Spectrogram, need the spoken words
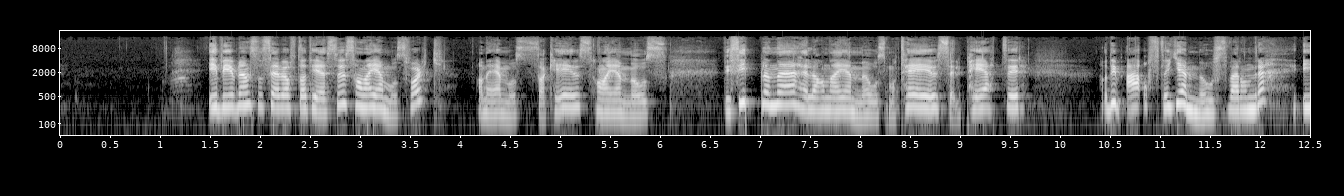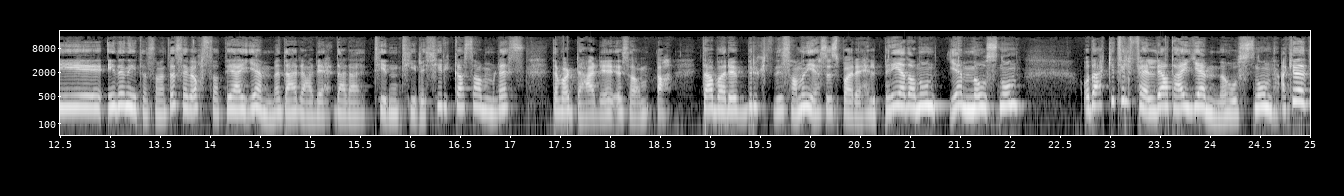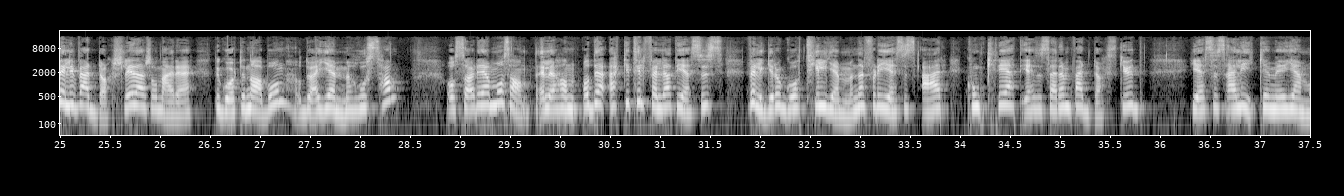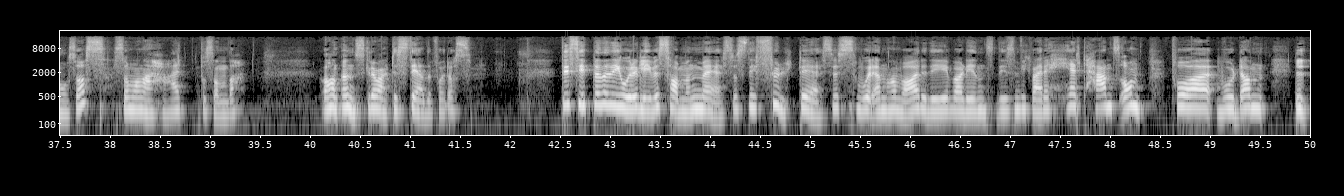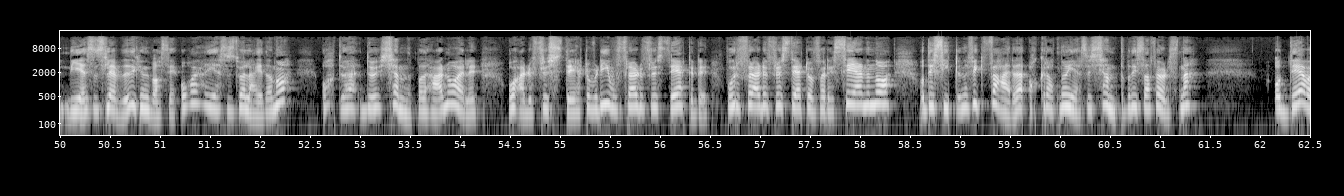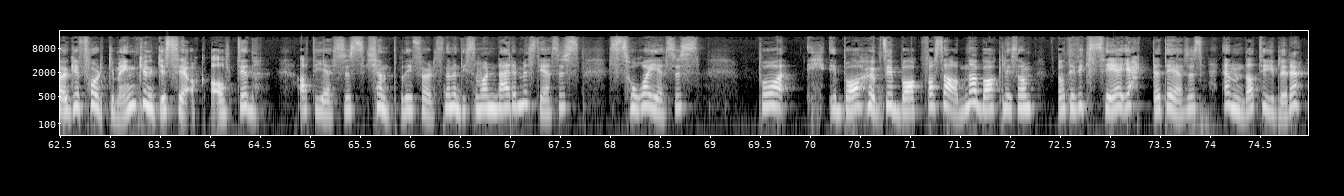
I Bibelen så ser vi ofte at Jesus han er hjemme hos folk. Han er hjemme hos Sakkeus, han er hjemme hos disiplene, eller han er hjemme hos Matteus eller Peter. Og De er ofte hjemme hos hverandre. I, i Det nye testamentet ser vi ofte at de er hjemme der, er de, der, der tiden tidlig kirka samles. Det var der de liksom, ja, der bare brukte de sammen. Jesus bare helbreda noen hjemme hos noen. Og det er ikke tilfeldig at det er hjemme hos noen. Er ikke det veldig hverdagslig? Det er sånn der, Du går til naboen, og du er hjemme hos han og så er det hjemme hos han. han. Og Det er ikke tilfeldig at Jesus velger å gå til hjemmene, fordi Jesus er konkret. Jesus er en hverdagsgud. Jesus er like mye hjemme hos oss som han er her på søndag. Og han ønsker å være til stede for oss. Disiplene de gjorde livet sammen med Jesus. De fulgte Jesus hvor enn han var. De var de, de som fikk være helt hands on på hvordan Jesus levde. De kunne bare si 'Å, Jesus, du er lei deg nå?' 'Å, du, er, du, kjenner på det her nå?' Eller 'Å, er du frustrert over de? Hvorfor er du frustrert?' Eller 'Hvorfor er du frustrert over fariseerne nå?' Og Disiplene fikk være der akkurat når Jesus kjente på disse følelsene. Og det var jo ikke Folkemengden kunne ikke se alltid at Jesus kjente på de følelsene, men de som var nærmest Jesus, så Jesus på, bak, bak fasaden. Bak liksom, at de fikk se hjertet til Jesus enda tydeligere.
